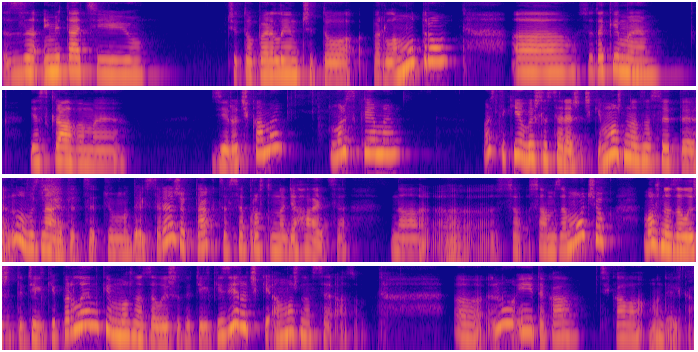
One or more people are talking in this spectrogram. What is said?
з імітацією чи то перлин, чи то перламутру. З такими яскравими зірочками морськими. Ось такі вийшли сережечки. Можна носити, ну, ви знаєте це, цю модель сережок, так? Це все просто надягається на е, сам замочок. Можна залишити тільки перлинки, можна залишити тільки зірочки, а можна все разом. Е, ну і така цікава моделька.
